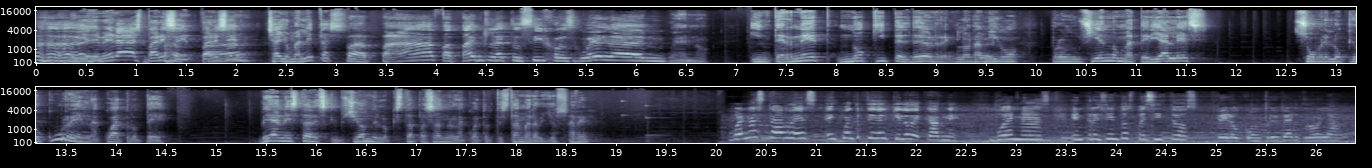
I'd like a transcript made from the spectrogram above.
Oye, de veras, parecen, Papá. parecen chayomaletas. Papá, papá, a tus hijos vuelan. Bueno, Internet no quita el dedo del renglón, amigo, produciendo materiales sobre lo que ocurre en la 4T. Vean esta descripción de lo que está pasando en la 4T, está maravillosa. A ver. Buenas tardes, ¿en cuánto tiene el kilo de carne? Buenas, en 300 pesitos, pero compré Iberdrola.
